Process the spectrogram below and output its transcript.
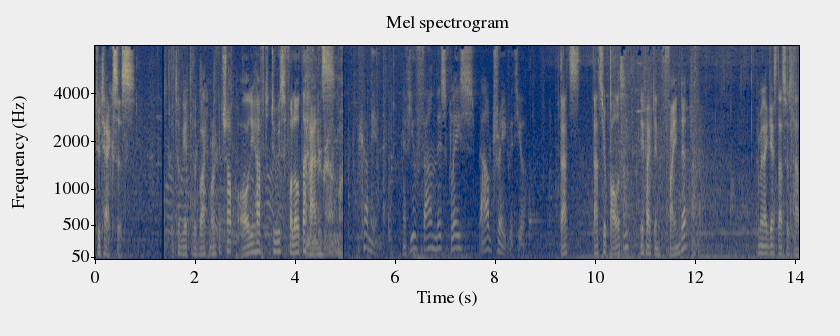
to Texas. To get to the black market shop, all you have to do is follow the hands. Come in. If you found this place, I'll trade with you. That's that's your policy. If I can find it. I mean, I guess that's just how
